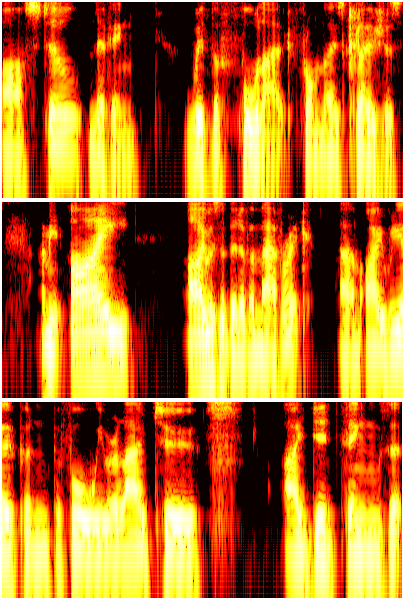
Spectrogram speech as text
are still living with the fallout from those closures. I mean, I I was a bit of a maverick. Um, I reopened before we were allowed to. I did things that,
